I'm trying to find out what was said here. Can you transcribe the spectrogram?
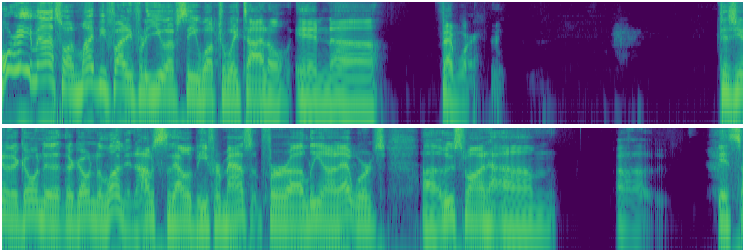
Jorge Masvidal might be fighting for the UFC welterweight title in uh, February. Because you know they're going to they're going to London. Obviously, that would be for Mas for uh, Leon Edwards. Uh, Usman, um, uh, it's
